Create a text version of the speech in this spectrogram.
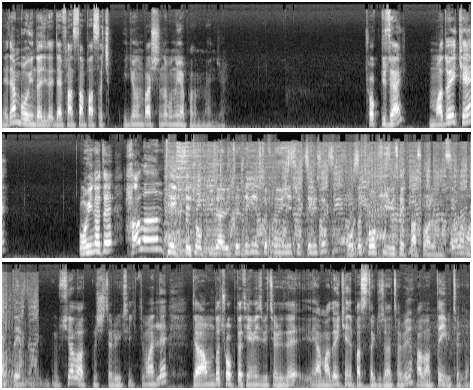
Neden bu oyunda de- defanstan pasta çık? Videonun başlığını bunu yapalım bence. Çok güzel. Madueke oynadı. Haaland tekte çok güzel bitirdi. 1-0 öne geçirdi bizi. Orada çok iyi bir tek pas vardı. Musiala mı attı? Musiala atmıştır yüksek ihtimalle. Devamında çok da temiz bitirdi. Ya Madueke'nin pası da güzel tabii. Haaland da iyi bitirdi.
